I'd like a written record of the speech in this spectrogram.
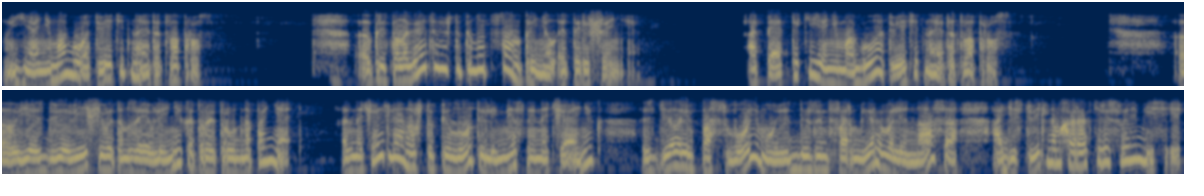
Я не могу ответить на этот вопрос. Предполагается ли, что пилот сам принял это решение? Опять-таки я не могу ответить на этот вопрос. Есть две вещи в этом заявлении, которые трудно понять. Означает ли оно, что пилот или местный начальник сделали по-своему и дезинформировали НАСА о действительном характере своей миссии?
